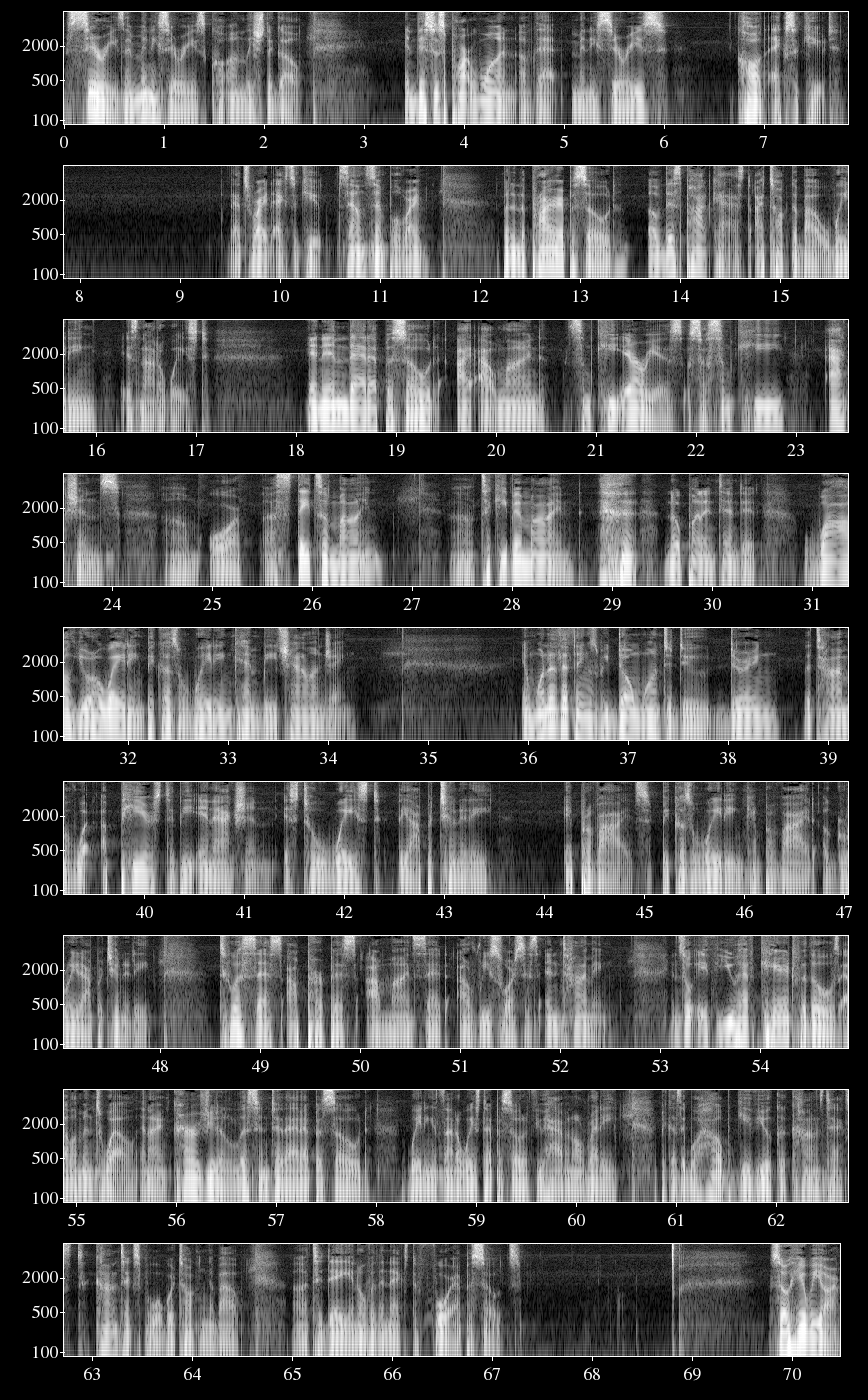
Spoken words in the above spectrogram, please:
series, a mini series called Unleash the Go. And this is part one of that mini series called Execute. That's right, execute. Sounds simple, right? But in the prior episode of this podcast, I talked about waiting is not a waste. And in that episode, I outlined some key areas, so some key actions um, or uh, states of mind uh, to keep in mind, no pun intended, while you're waiting, because waiting can be challenging. And one of the things we don't want to do during the time of what appears to be inaction is to waste the opportunity it provides, because waiting can provide a great opportunity to assess our purpose, our mindset, our resources, and timing. And so, if you have cared for those elements well, and I encourage you to listen to that episode, Waiting is Not a Waste episode, if you haven't already, because it will help give you a good context, context for what we're talking about uh, today and over the next four episodes. So, here we are.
